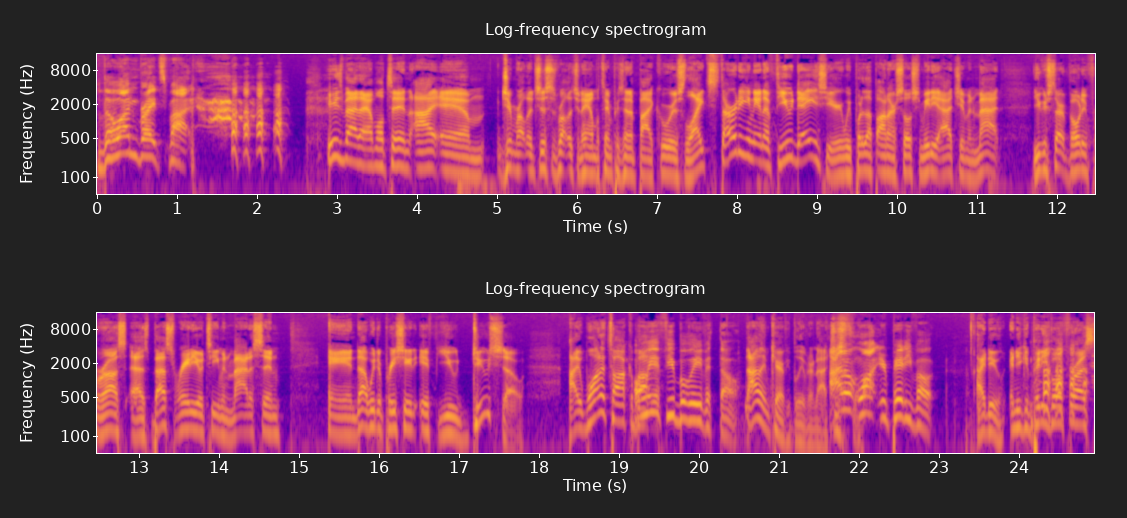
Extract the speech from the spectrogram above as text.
The one bright spot. He's Matt Hamilton. I am Jim Rutledge. This is Rutledge and Hamilton presented by Coors Light. Starting in a few days here, we put it up on our social media at Jim and Matt. You can start voting for us as best radio team in Madison, and uh, we'd appreciate if you do so. I want to talk about. Only if you believe it, though. I don't even care if you believe it or not. I don't want your pity vote. I do. And you can pity vote for us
